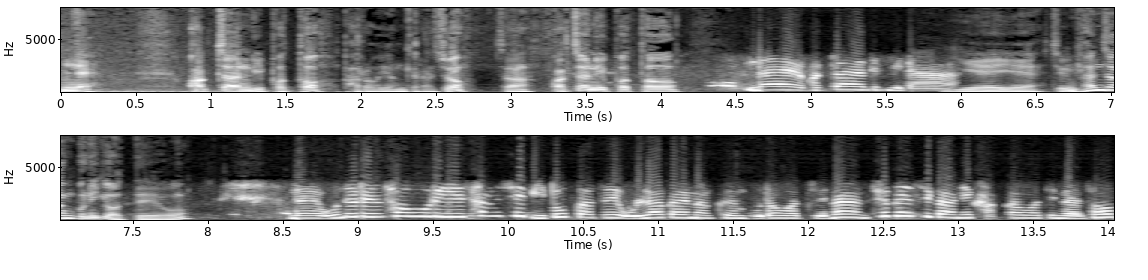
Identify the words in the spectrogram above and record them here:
네. 곽자연 리포터 바로 연결하죠. 자, 곽자연 리포터. 네, 곽자연입니다. 예, 예. 지금 현장 분위기 어때요? 네, 오늘은 서울이 32도까지 올라갈 만큼 무더웠지만 퇴근 시간이 가까워지면서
